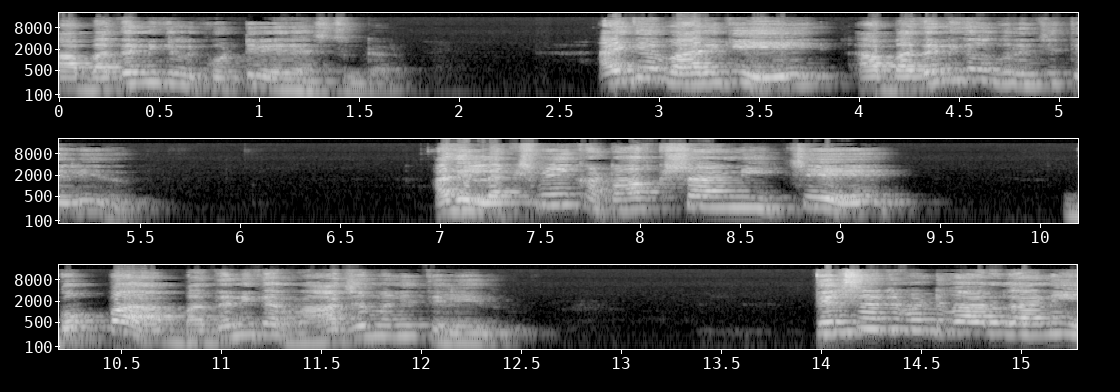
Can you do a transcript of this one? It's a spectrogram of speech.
ఆ బదనికల్ని కొట్టి వేసేస్తుంటారు అయితే వారికి ఆ బదనికల గురించి తెలియదు అది లక్ష్మీ కటాక్షాన్ని ఇచ్చే గొప్ప బదనిక రాజమని తెలియదు తెలిసినటువంటి వారు కానీ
